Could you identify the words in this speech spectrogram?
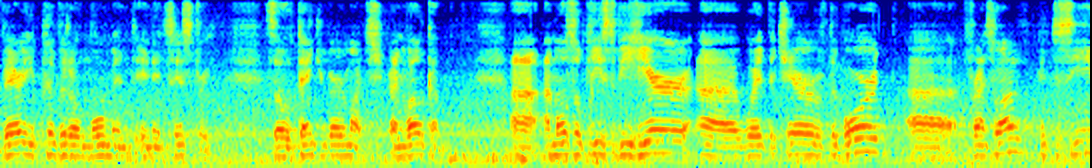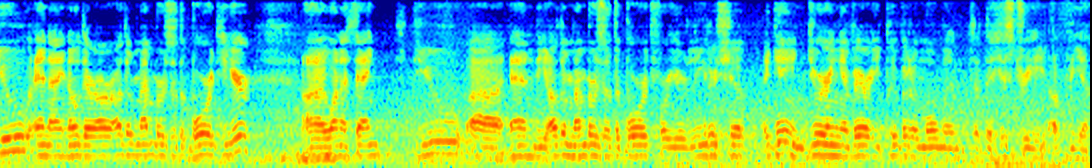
very pivotal moment in its history. So thank you very much and welcome. Uh, I'm also pleased to be here with the chair of the board, Francois. Good to see you. And I know there are other members of the board here. I want to thank you uh, and the other members of the board for your leadership, again, during a very pivotal moment of the history of VIA.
